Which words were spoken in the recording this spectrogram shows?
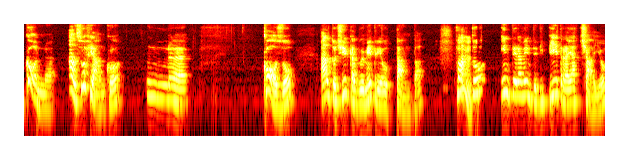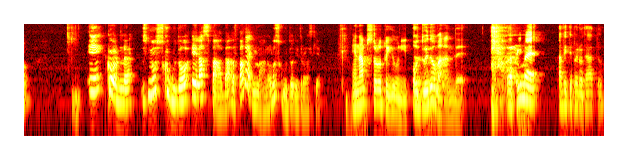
con al suo fianco un eh, coso alto circa 2,80 metri, e 80, fatto interamente di pietra e acciaio e con uno scudo e la spada, la spada in mano, lo scudo dietro la schiena. An absolute unit. Ho due domande. La prima è, avete prenotato?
